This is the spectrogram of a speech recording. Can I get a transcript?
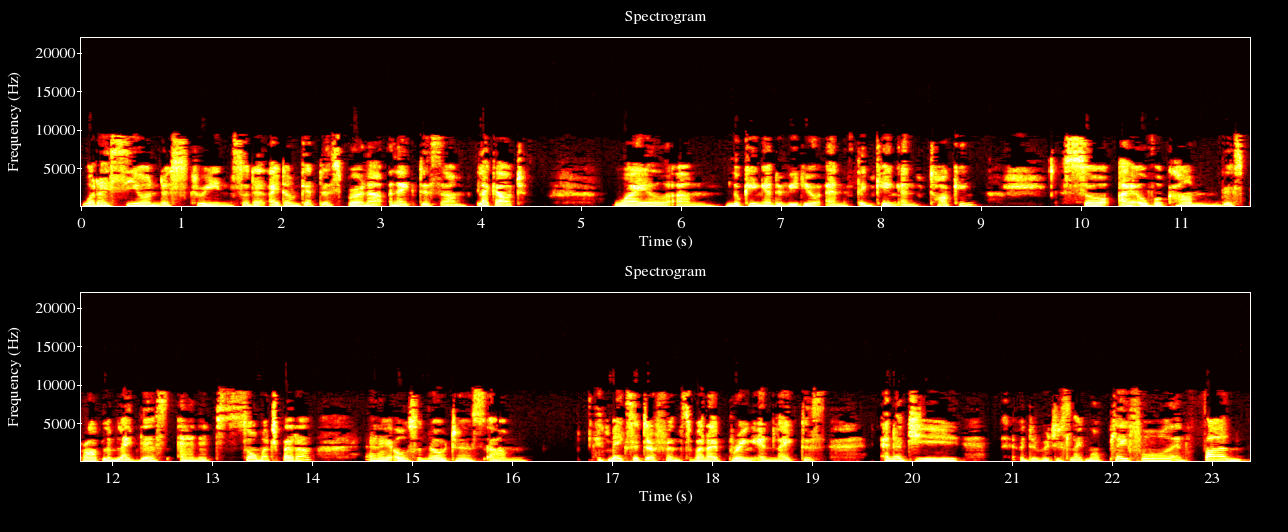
what I see on the screen so that I don't get this burnout, like this um, blackout while um, looking at the video and thinking and talking. So I overcome this problem like this and it's so much better and I also notice um, it makes a difference when I bring in like this energy, which is like more playful and fun.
